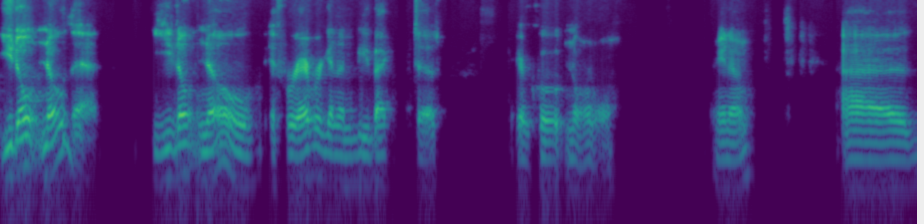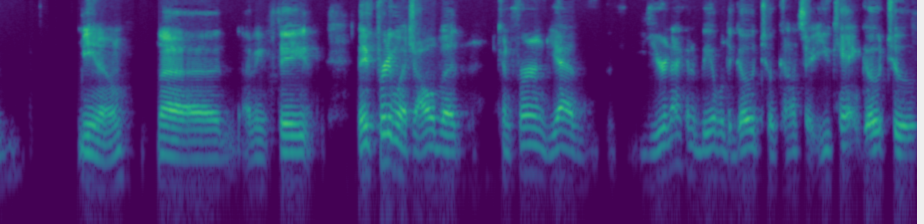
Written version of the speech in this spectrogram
You don't know that. You don't know if we're ever going to be back to air quote normal. You know, uh, you know. Uh, I mean, they they've pretty much all but confirmed. Yeah, you're not going to be able to go to a concert. You can't go to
